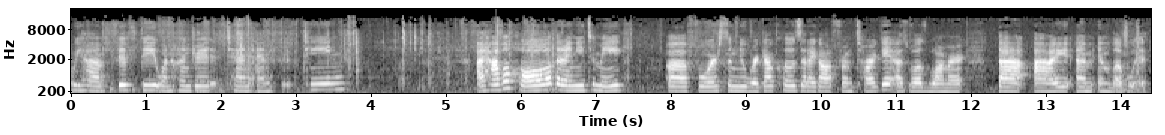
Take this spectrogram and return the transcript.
We have 50, 100, 10, and 15. I have a haul that I need to make uh, for some new workout clothes that I got from Target as well as Walmart that I am in love with.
